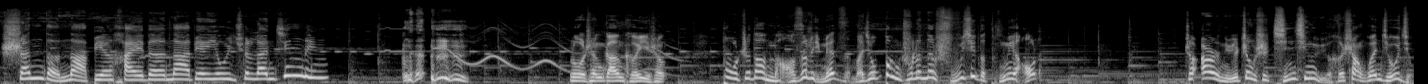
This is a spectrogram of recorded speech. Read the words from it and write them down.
山的那边、海的那边有一群蓝精灵。洛尘干咳一声，不知道脑子里面怎么就蹦出了那熟悉的童谣了。这二女正是秦青雨和上官九九，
